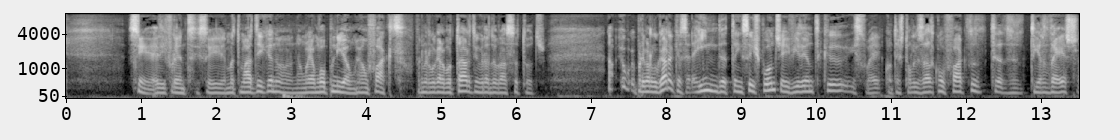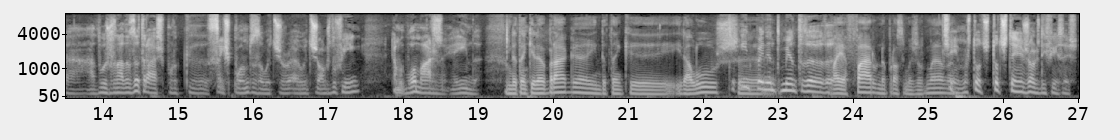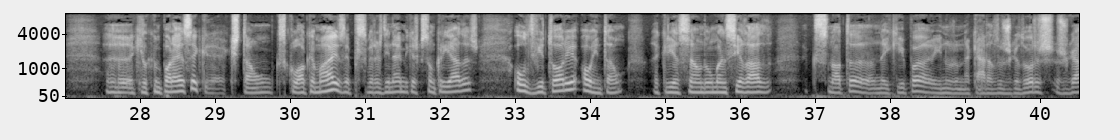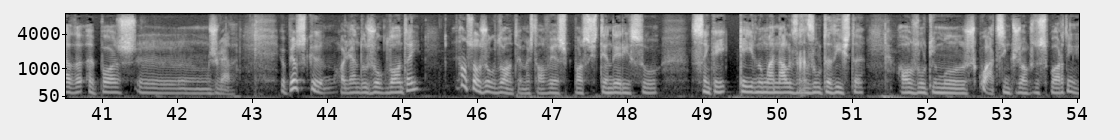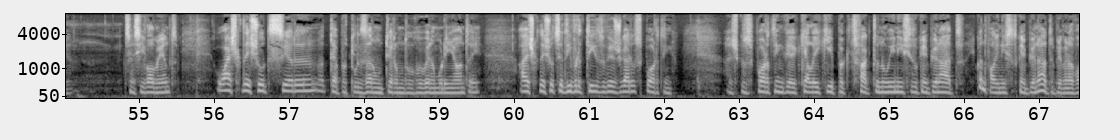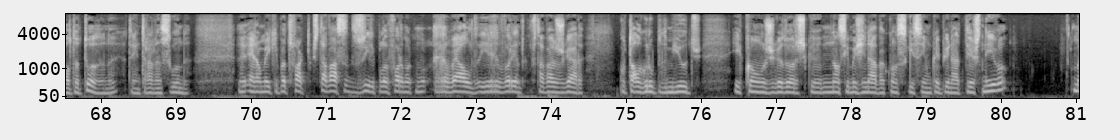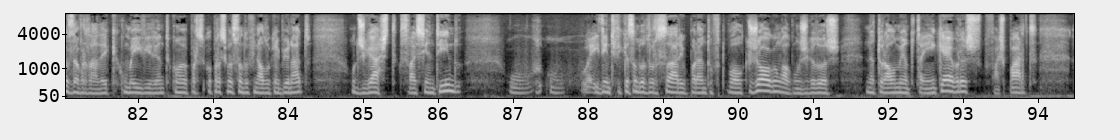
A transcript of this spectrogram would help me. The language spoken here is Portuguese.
Sim, é diferente. Isso aí, a matemática não, não é uma opinião, é um facto. Em primeiro lugar, boa tarde e um grande abraço a todos. Não, eu, em primeiro lugar, quer dizer, ainda tem 6 pontos, é evidente que isso é contextualizado com o facto de ter, de ter 10 há, há, duas jornadas atrás, porque 6 pontos a 8, a 8 jogos do fim é uma boa margem ainda. Ainda tem que ir a Braga, ainda tem que ir à luz. Independentemente da, da... Vai a Faro na próxima jornada. Sim, mas todos, todos têm jogos difíceis. Uh, aquilo que me parece é que a questão que se coloca mais é perceber as dinâmicas que são criadas, ou de vitória, ou então a criação de uma ansiedade que se nota na equipa e no, na cara dos jogadores, jogada após uh, jogada. Eu penso que, olhando o jogo de ontem, não só o jogo de ontem, mas talvez possa estender isso sem cair numa análise resultadista aos últimos 4, 5 jogos do Sporting, sensivelmente, eu acho que deixou de ser, até para utilizar um termo do Ruben Amorim ontem, acho que deixou de ser divertido ver jogar o Sporting. Acho que o Sporting é aquela equipa que, de facto, no início do campeonato, e quando falo início do campeonato, a primeira volta toda, né, até entrar na segunda, era uma equipa, de facto, que estava a seduzir pela forma como rebelde e irreverente como estava a jogar com o tal grupo de miúdos e com os jogadores que não se imaginava conseguissem um campeonato deste nível. Mas a verdade é que, como é evidente, com a aproximação do final do campeonato, o desgaste que se vai sentindo, o, o, a identificação do adversário perante o futebol que jogam, alguns jogadores naturalmente têm quebras, faz parte,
